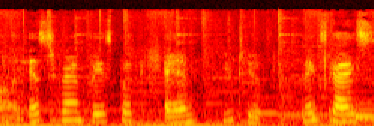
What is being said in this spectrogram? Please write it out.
on Instagram, Facebook, and YouTube. Thanks, guys.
